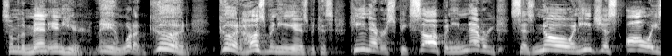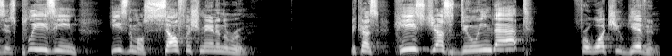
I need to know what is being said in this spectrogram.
some of the men in here, man, what a good, good husband he is because he never speaks up and he never says no and he just always is pleasing. He's the most selfish man in the room because he's just doing that for what you give him.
